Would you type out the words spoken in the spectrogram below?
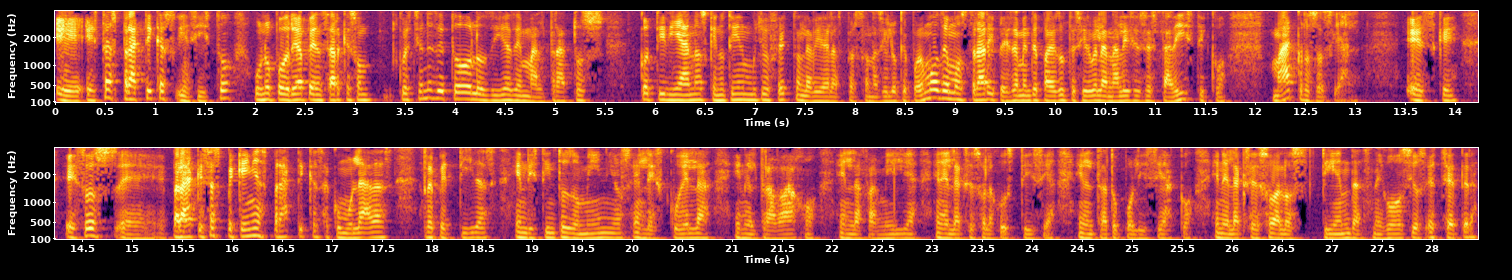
eh, estas prácticas, insisto, uno podría pensar que son cuestiones de todos los días de maltratos cotidianos que no tienen mucho efecto en la vida de las personas. Y lo que podemos demostrar, y precisamente para eso te sirve el análisis estadístico, macrosocial, es que esos, eh, esas pequeñas prácticas acumuladas, repetidas en distintos dominios, en la escuela, en el trabajo, en la familia, en el acceso a la justicia, en el trato policiaco, en el acceso a las tiendas, negocios, etcétera,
